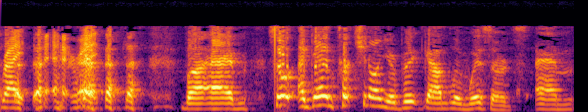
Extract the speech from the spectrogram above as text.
Right, right. but um, so again, touching on your book, Gambling Wizards, um,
